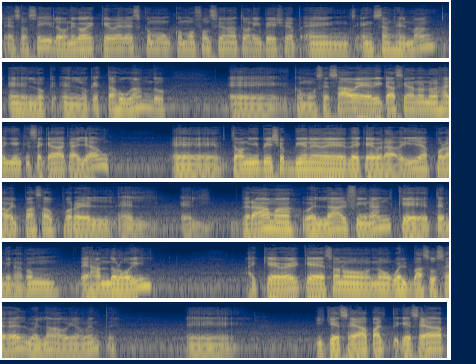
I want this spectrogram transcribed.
Eso sí, lo único que hay que ver es cómo, cómo funciona Tony Bishop en, en San Germán, en lo, en lo que está jugando. Eh, como se sabe, Eddie Casiano no es alguien que se queda callado. Eh, Tony Bishop viene de, quebradillas por haber pasado por el, el, drama, ¿verdad? Al final, que terminaron dejándolo ir. Hay que ver que eso no, no vuelva a suceder, ¿verdad? Obviamente. Eh, y que sea parte, que sea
